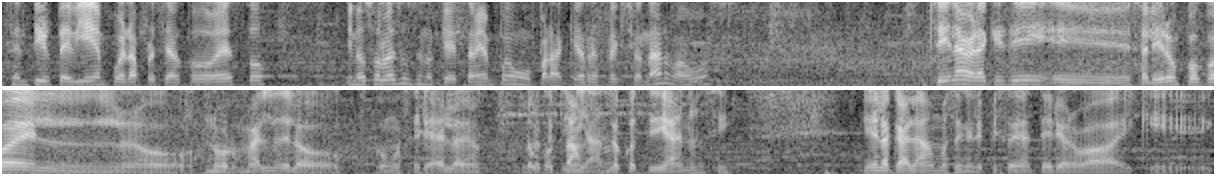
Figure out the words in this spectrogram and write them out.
sentirte bien, poder apreciar todo esto. Y no solo eso, sino que también como para que reflexionar, vamos. Sí, la verdad que sí, eh, salir un poco de lo normal, de lo, ¿cómo sería? De lo, lo, cotidiano. lo cotidiano, sí. Y de lo que hablábamos en el episodio anterior, de que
